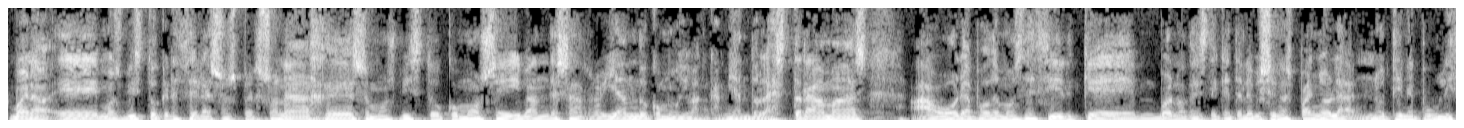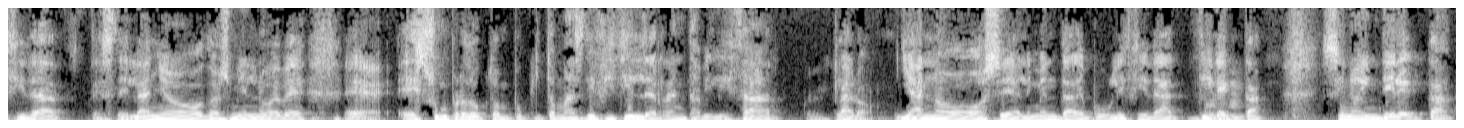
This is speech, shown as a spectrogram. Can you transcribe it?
Bueno, eh, hemos visto crecer a esos personajes, hemos visto cómo se iban desarrollando, cómo iban cambiando las tramas. Ahora podemos decir que, bueno, desde que Televisión Española no tiene publicidad, desde el año 2009, eh, es un producto un poquito más difícil de rentabilizar. Claro, ya no se alimenta de publicidad directa, sino indirecta.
